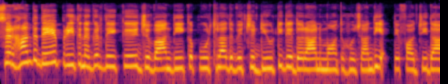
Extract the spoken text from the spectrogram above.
ਸਰਹੰਦ ਦੇ ਪ੍ਰੀਤਨਗਰ ਦੇ ਇੱਕ ਜਵਾਨ ਦੀ ਕਪੂਰਥਲਾ ਦੇ ਵਿੱਚ ਡਿਊਟੀ ਦੇ ਦੌਰਾਨ ਮੌਤ ਹੋ ਜਾਂਦੀ ਹੈ ਤੇ ਫੌਜੀ ਦਾ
